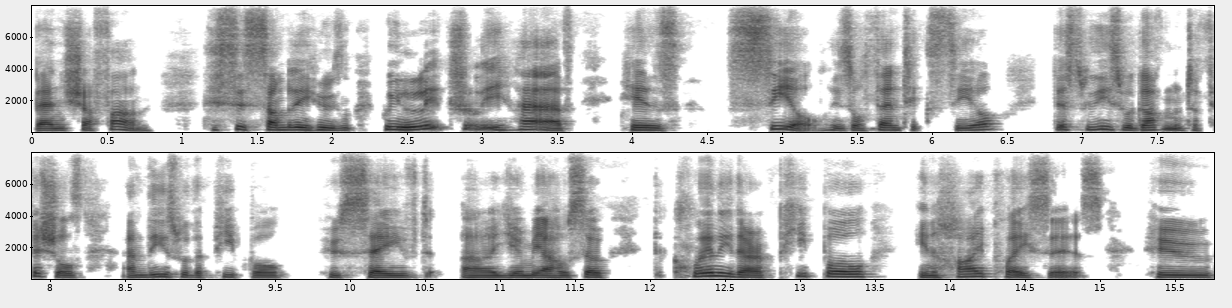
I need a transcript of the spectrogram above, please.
ben Shaphan. This is somebody who's we literally have his seal, his authentic seal. This, these were government officials, and these were the people who saved uh, Yirmiyahu. So clearly, there are people in high places who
